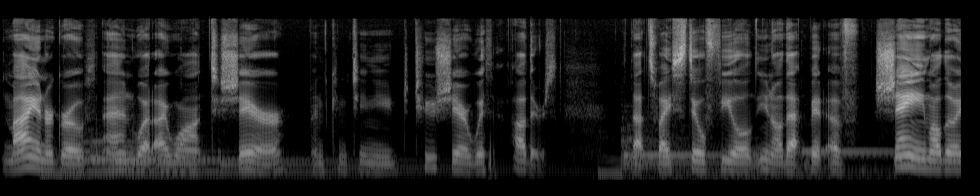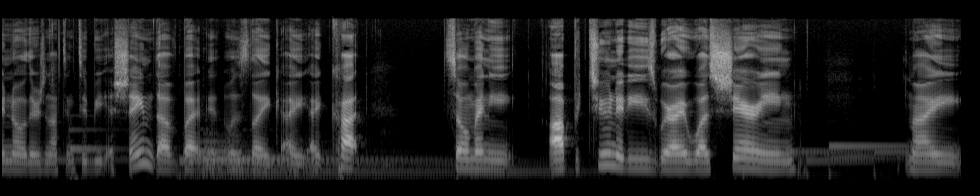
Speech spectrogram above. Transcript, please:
my inner growth and what I want to share and continue to share with others. That's why I still feel, you know, that bit of shame, although I know there's nothing to be ashamed of, but it was like I, I cut so many opportunities where I was sharing my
